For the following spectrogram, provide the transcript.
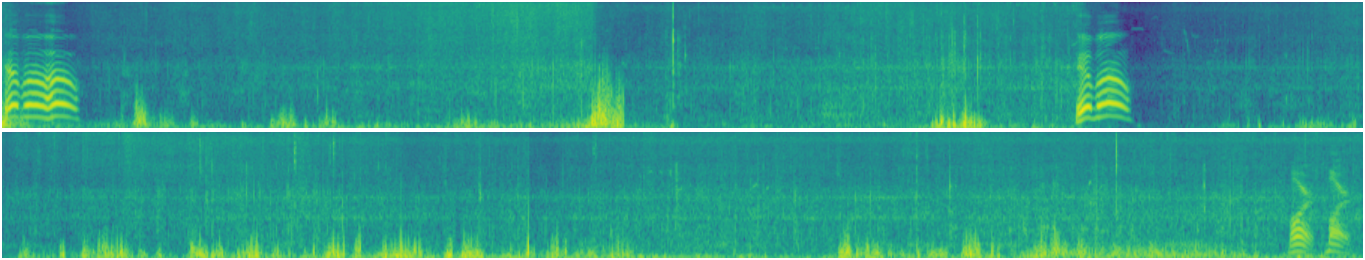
Yo, ho! Yo, bo! Horse, horse!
